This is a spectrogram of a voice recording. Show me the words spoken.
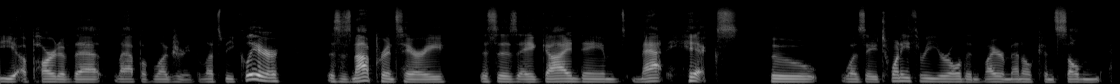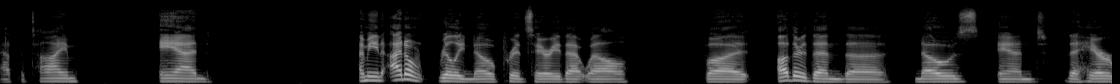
be a part of that lap of luxury? But let's be clear this is not Prince Harry. This is a guy named Matt Hicks, who was a 23 year old environmental consultant at the time. And I mean, I don't really know Prince Harry that well, but other than the nose and the hair,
